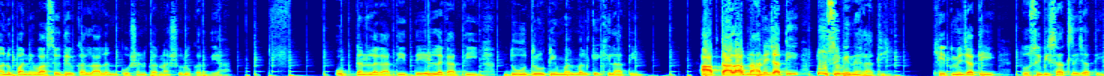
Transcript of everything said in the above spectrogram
अनुपा ने वासुदेव का लालन पोषण करना शुरू कर दिया। उपटन लगाती, तेल लगाती, दूध, रोटी मल मल के खिलाती। आप तालाब नहाने जाती तो उसे भी नहलाती। खेत में जाती तो उसे भी साथ ले जाती।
